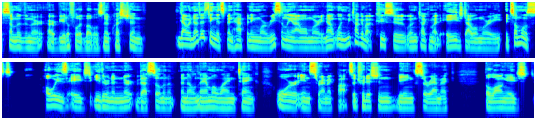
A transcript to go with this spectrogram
Some of them are, are beautiful with bubbles, no question. Now, another thing that's been happening more recently in awamori. Now, when we talk about kusu, when we're talking about aged awamori, it's almost always aged either in an inert vessel in an enamel lined tank or in ceramic pots. The tradition being ceramic. The long aged,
